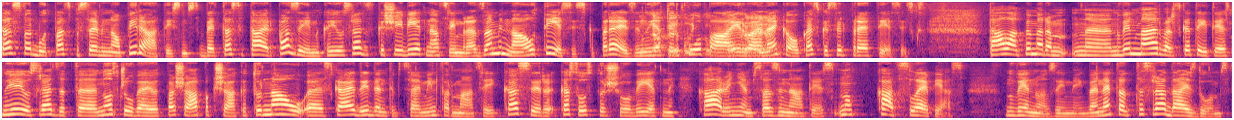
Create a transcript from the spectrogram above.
Tas varbūt pats par sevi nav pirātisms, bet tas tā ir pazīme, ka jūs redzat, ka šī vietne acīm redzami nav tiesiska. Pareizi, nu, nu, ja tur kopā ir vai ne kaut kas, kas ir pretiesisks. Tālāk, piemēram, nu, vienmēr var skatīties, nu, ja jūs redzat, eh, noskrūvējot pašā apakšā, ka tur nav eh, skaidri identificējama informācija, kas, ir, kas uztur šo vietni, kā ar viņiem sazināties, nu, kāds slēpjas. Nu, viennozīmīgi, vai ne? Tad, tas rada aizdomas.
